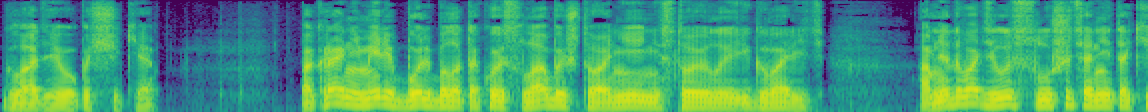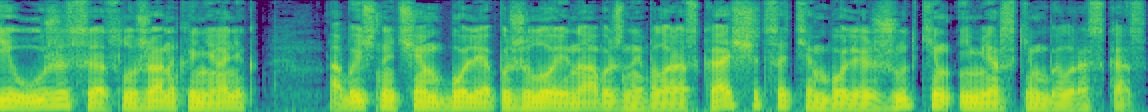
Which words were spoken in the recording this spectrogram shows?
гладя его по щеке. По крайней мере, боль была такой слабой, что о ней не стоило и говорить. А мне доводилось слушать о ней такие ужасы от служанок и нянек. Обычно, чем более пожилой и набожной была рассказчица, тем более жутким и мерзким был рассказ.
